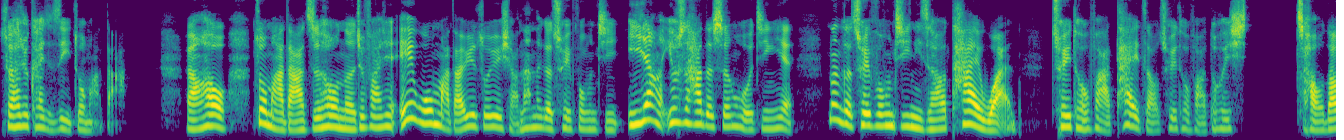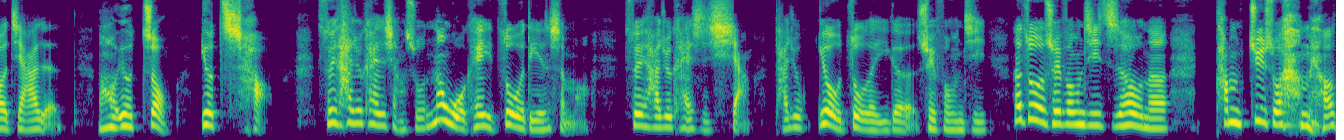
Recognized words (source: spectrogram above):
所以他就开始自己做马达。然后做马达之后呢，就发现，诶，我马达越做越小，那那个吹风机一样，又是他的生活经验。那个吹风机，你只要太晚。吹头发太早，吹头发都会吵到家人，然后又重又吵，所以他就开始想说，那我可以做点什么？所以他就开始想，他就又做了一个吹风机。那做了吹风机之后呢，他们据说他们要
